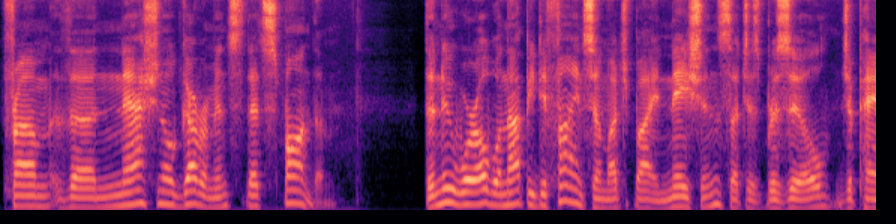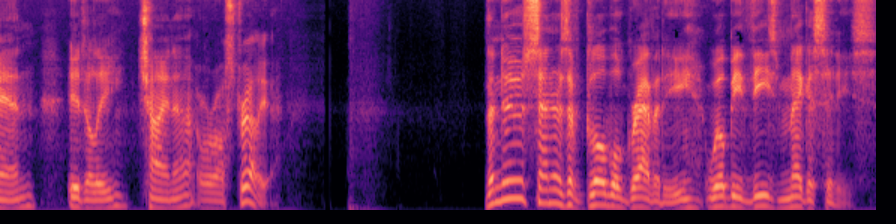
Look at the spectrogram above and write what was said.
from the national governments that spawned them. The New World will not be defined so much by nations such as Brazil, Japan, Italy, China, or Australia. The new centers of global gravity will be these megacities,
